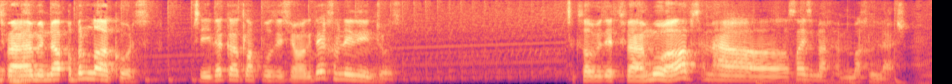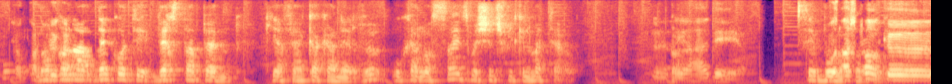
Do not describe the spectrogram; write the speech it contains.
تفاهمنا قبل la course بس إذا كانت la position هكذا خليني نجوز. ce que ça veut dire تفاهموها بصح مع سايز ما ما خلاش. donc أنا d'un côté Verstappen qui fait un caca nerveux وكارلوس ساينز ما شدش في الكلمة تاعو هذه هي. سي بون ساشون كو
